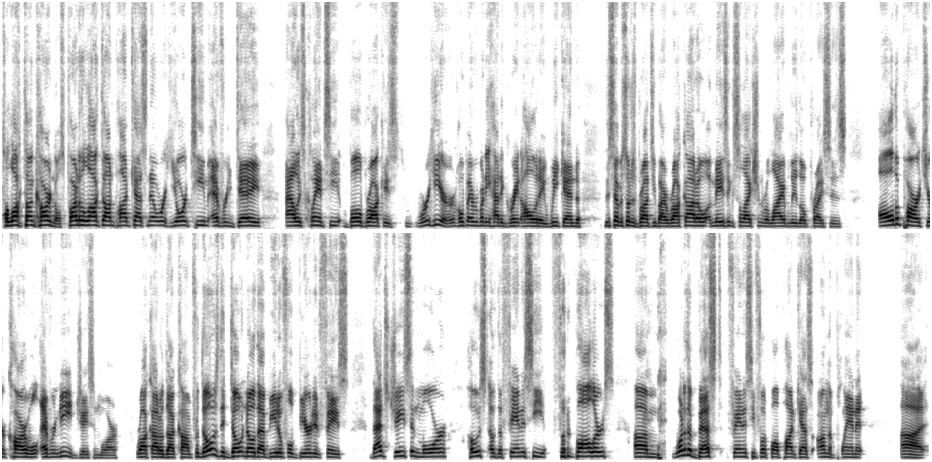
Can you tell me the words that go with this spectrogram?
to Locked On Cardinals, part of the Locked On Podcast Network, your team every day. Alex Clancy, Bo Brock is we're here. Hope everybody had a great holiday weekend. This episode is brought to you by Rock Auto. Amazing selection, reliably low prices, all the parts your car will ever need. Jason Moore, rockauto.com. For those that don't know that beautiful bearded face, that's Jason Moore, host of the Fantasy Footballers, um, one of the best fantasy football podcasts on the planet. Uh,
